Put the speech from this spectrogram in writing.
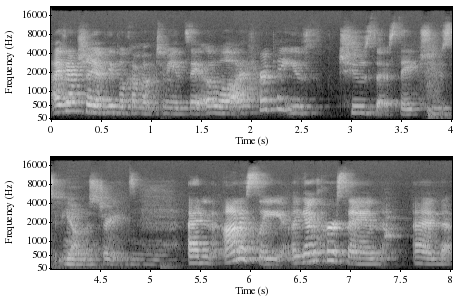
I've actually had people come up to me and say oh well i've heard that you choose this. They choose to be mm-hmm. on the streets. Mm-hmm. and honestly a young person and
